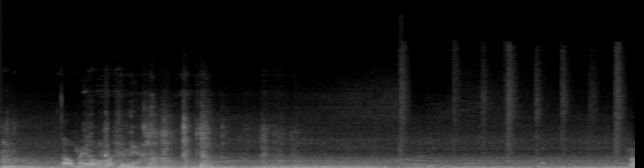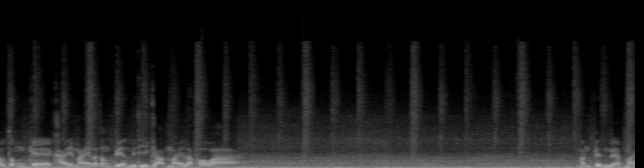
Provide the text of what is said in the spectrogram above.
อืมเตาไม่ออกแล้วทีนี้เราต้องแก้ไขใหม่เราต้องเปลี่ยนวิธีการใหม่แล้วเพราะว่า มันเป็นแบบใหม่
